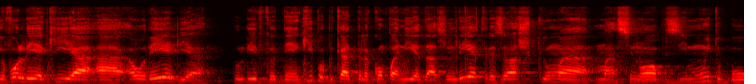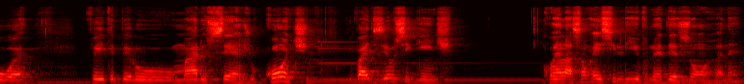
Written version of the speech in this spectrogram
eu vou ler aqui a, a, a, orelha do livro que eu tenho aqui, publicado pela Companhia das Letras. Eu acho que uma, uma sinopse muito boa, feita pelo Mário Sérgio Conte, que vai dizer o seguinte, com relação a esse livro, né, Desonra, né?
